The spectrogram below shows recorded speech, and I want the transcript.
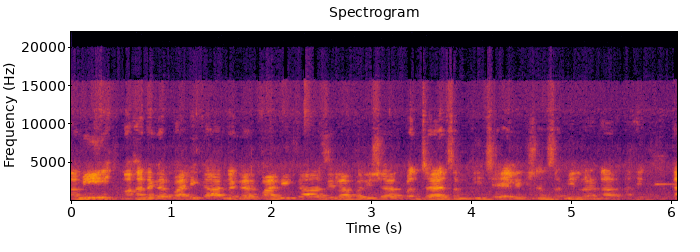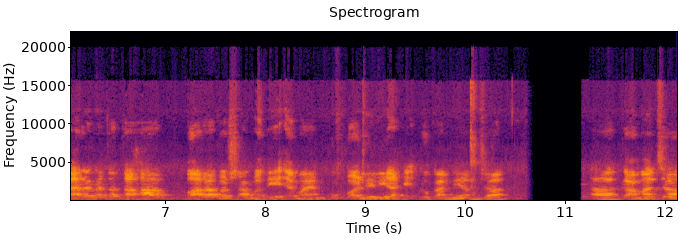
आम्ही महानगरपालिका नगरपालिका जिल्हा परिषद पंचायत समितीचे इलेक्शन आम्ही लढणार आहे. कारण आता दहा बारा वर्षामध्ये एम आय एम खूप वाढलेली आहे. लोकांनी आमच्या कामाच्या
